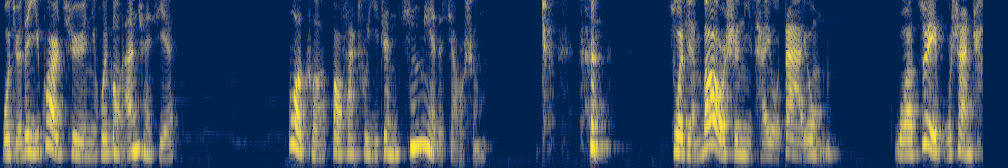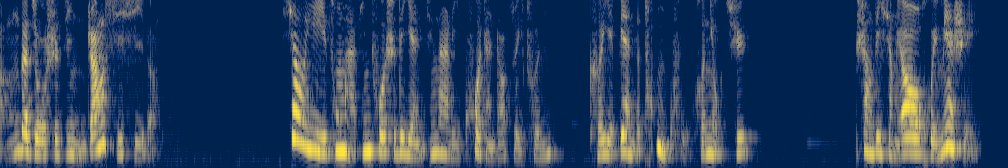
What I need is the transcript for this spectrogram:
我觉得一块儿去你会更安全些。沃克爆发出一阵轻蔑的笑声：“哼，做简报时你才有大用。我最不擅长的就是紧张兮兮的。”笑意从马金托什的眼睛那里扩展到嘴唇，可也变得痛苦和扭曲。上帝想要毁灭谁，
